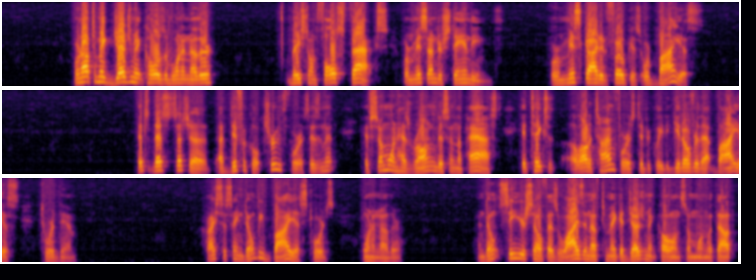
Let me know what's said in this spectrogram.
We're not to make judgment calls of one another based on false facts or misunderstandings or misguided focus or bias. That's, that's such a, a difficult truth for us, isn't it? If someone has wronged us in the past, it takes a lot of time for us typically to get over that bias toward them. Christ is saying, don't be biased towards one another. And don't see yourself as wise enough to make a judgment call on someone without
